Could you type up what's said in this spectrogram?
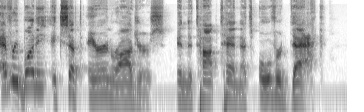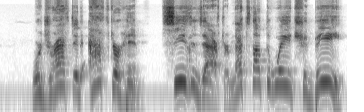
everybody except Aaron Rodgers in the top 10 that's over Dak were drafted after him, seasons after him. That's not the way it should be.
